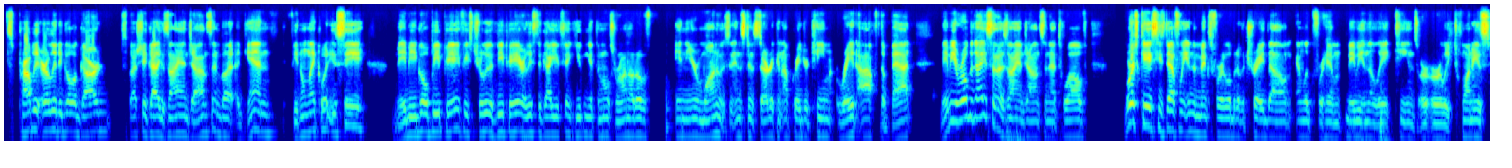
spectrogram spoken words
It's probably early to go a guard, especially a guy like Zion Johnson. But again, if you don't like what you see, maybe you go BPA if he's truly the BPA, or at least the guy you think you can get the most run out of in year one, who's an instant starter, can upgrade your team right off the bat. Maybe you roll the dice on a Zion Johnson at 12. Worst case, he's definitely in the mix for a little bit of a trade down and look for him maybe in the late teens or early 20s.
